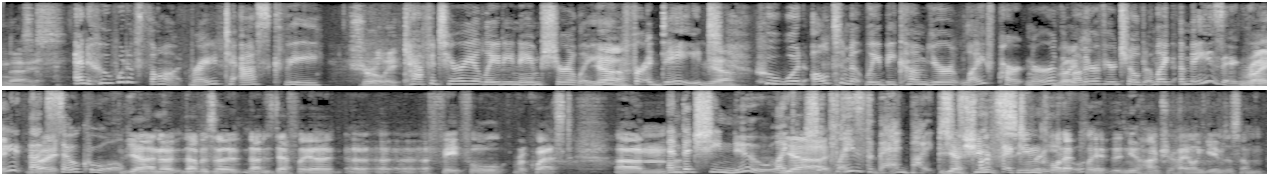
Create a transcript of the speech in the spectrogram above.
Nice. And who would have thought, right, to ask the Shirley. cafeteria lady named Shirley Yeah. for a date Yeah. Who would ultimately become your life partner, the Right. mother of your children. Like amazing, right? Right, That's right. so cool. Yeah, no, that was a that was definitely a a, a, fateful request. Um, And that she knew, like Yeah. she plays the bagpipes. Yeah, She's she had seen Claudette play at the New Hampshire Highland Games or something.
